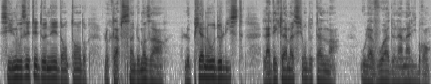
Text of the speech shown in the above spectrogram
s'il nous était donné d'entendre le clavecin de Mozart, le piano de Liszt, la déclamation de Talma ou la voix de la Malibran.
